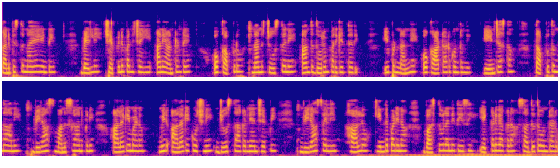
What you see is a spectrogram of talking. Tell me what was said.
కనిపిస్తున్నాయా ఏంటి? వెళ్ళి చెప్పిన పని చెయ్యి అని అంటుంటే ఒకప్పుడు నన్ను చూస్తేనే అంత దూరం పరిగెత్తేది. ఇప్పుడు నన్నే ఒక ఆట ఆడుకుంటుంది. ఏం చేస్తాం? తప్పుతుందా అని విరాస్ మనసులో అనుకుని అలాగే మేడం మీరు అలాగే కూర్చుని జ్యూస్ తాగండి అని చెప్పి విరాస్ వెళ్ళి హాల్లో కింద పడిన వస్తువులన్నీ తీసి ఎక్కడివి అక్కడ సర్దుతూ ఉంటాడు.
